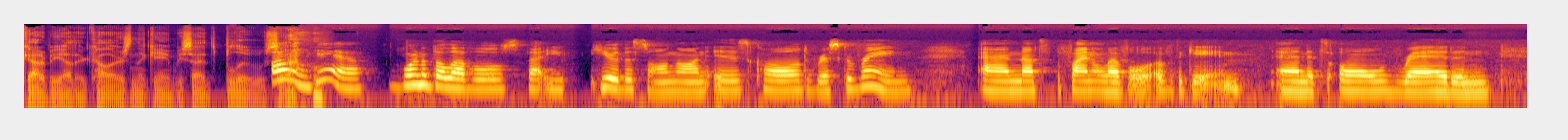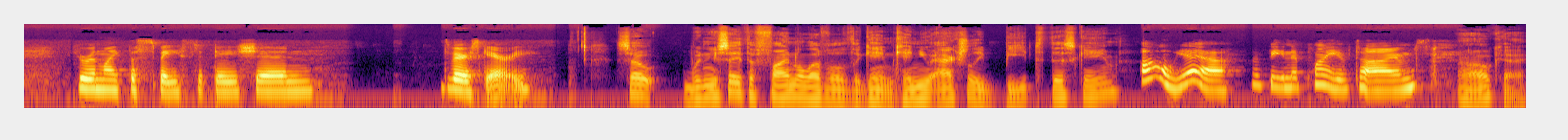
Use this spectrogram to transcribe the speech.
got to be other colors in the game besides blue. So. Oh, yeah. One of the levels that you hear the song on is called Risk of Rain, and that's the final level of the game. And it's all red, and you're in like the space station. It's very scary. So when you say the final level of the game, can you actually beat this game? Oh, yeah. I've beaten it plenty of times. Oh, okay.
